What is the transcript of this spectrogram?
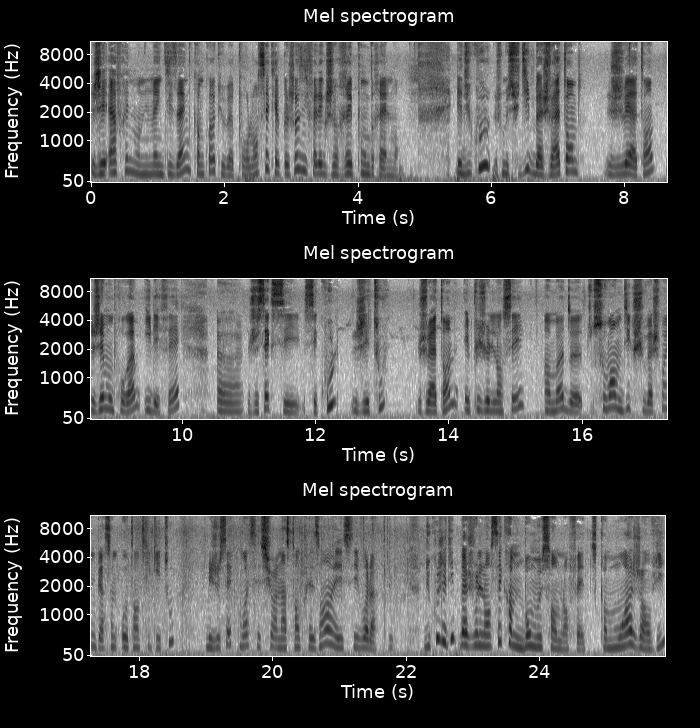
j'ai appris de mon human design comme quoi que bah, pour lancer quelque chose, il fallait que je réponde réellement. Et du coup, je me suis dit, bah, je vais attendre. Je vais attendre. J'ai mon programme, il est fait. Euh, je sais que c'est cool, j'ai tout. Je vais attendre et puis je vais le lancer en mode. Euh, souvent, on me dit que je suis vachement une personne authentique et tout. Mais je sais que moi, c'est sur l'instant présent et c'est voilà. Du coup, j'ai dit, bah, je vais le lancer comme bon me semble en fait. Comme moi, j'ai envie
